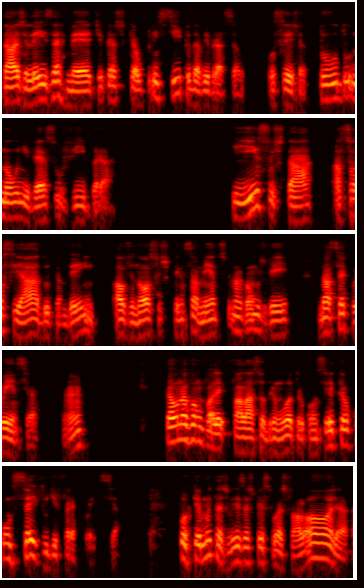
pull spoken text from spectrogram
das leis herméticas, que é o princípio da vibração. Ou seja, tudo no universo vibra. E isso está associado também aos nossos pensamentos, que nós vamos ver na sequência. Né? Então, nós vamos falar sobre um outro conceito, que é o conceito de frequência. Porque muitas vezes as pessoas falam: olha,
